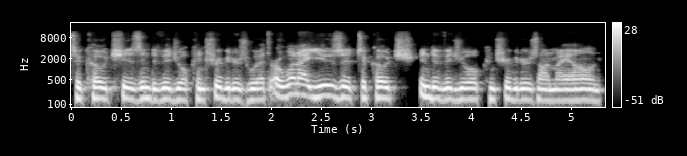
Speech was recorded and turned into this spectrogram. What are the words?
to coach his individual contributors with, or when I use it to coach individual contributors on my own,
